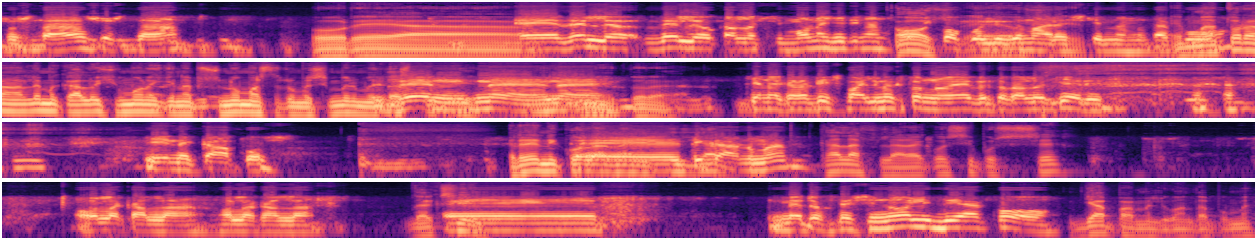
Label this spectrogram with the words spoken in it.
Σωστά, σωστά. Ωραία. Ε, δεν, λέω, δεν λέω καλό χειμώνα γιατί είναι ανθρωτικό ρε, πολύ. Δεν όχι. μου αρέσει και εμένα να τα Ε, ακούω. μα τώρα να λέμε καλό χειμώνα και να ψινόμαστε το μεσημέρι μετά. Δεν, σπίτι. ναι, ναι. Ε, τώρα. Και να κρατήσει πάλι μέχρι τον Νοέμβρη το καλοκαίρι. είναι κάπως. Ρε Νικόλα, Ε, να- τι για- κάνουμε; Καλά φιλαράκο, εσύ πώς είσαι. Όλα καλά, όλα καλά. Εντάξει. Ε, με το χθεσινό Ολυμπιακό. Για πάμε λίγο να τα πούμε.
